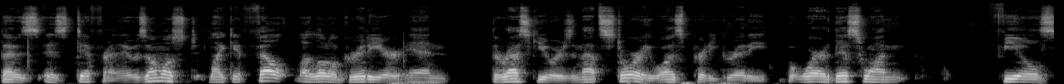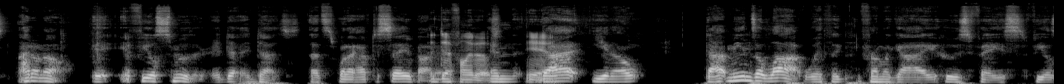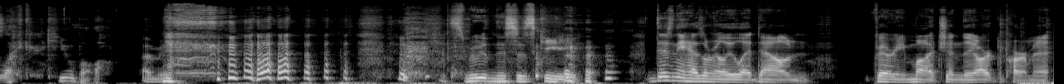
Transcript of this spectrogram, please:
that is is different. It was almost like it felt a little grittier in the rescuers and that story was pretty gritty. But where this one feels I don't know. It, it feels smoother. It, it does. That's what I have to say about It it. definitely does. and yeah, that you know that means a lot with a, from a guy whose face feels like a cue ball I mean, Smoothness is key. Disney hasn't really let down very much in the art department.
